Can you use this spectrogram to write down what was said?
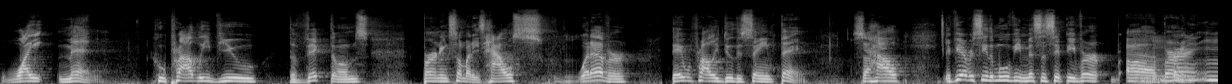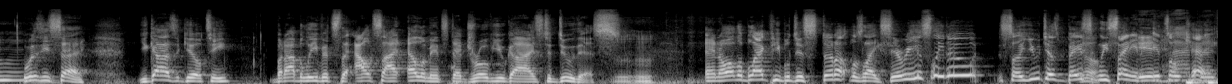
white men who probably view the victims burning somebody's house, whatever, they will probably do the same thing. So how if you ever see the movie Mississippi Ver, uh, mm-hmm. Burning, mm-hmm. what does he say? You guys are guilty, but I believe it's the outside elements that drove you guys to do this. Mm-hmm. And all the black people just stood up, was like, seriously, dude? So you just basically Yo, saying it it's okay.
